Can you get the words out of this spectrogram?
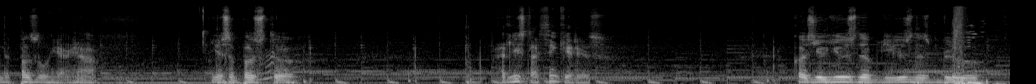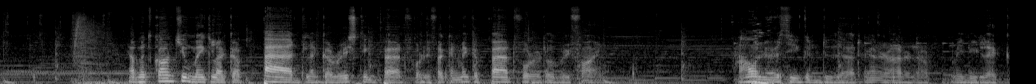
the puzzle here? Yeah. You're supposed to... At least I think it is. Because you use the you use this blue. Yeah, but can't you make like a pad, like a resting pad for it? If I can make a pad for it, it'll be fine. How on earth are you gonna do that? I don't know. I don't know. Maybe like.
